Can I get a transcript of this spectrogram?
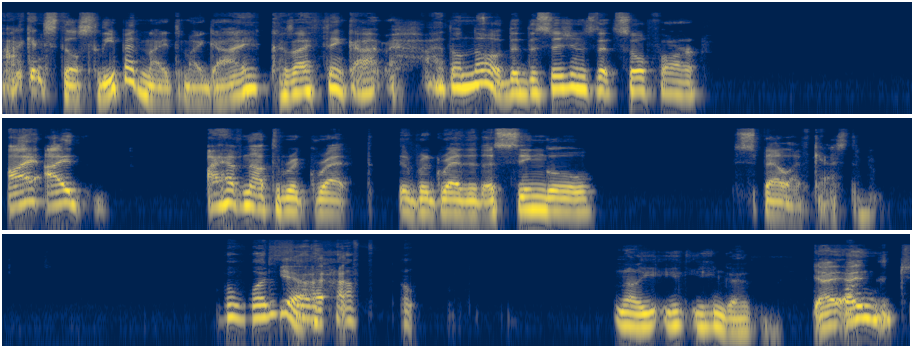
I can still sleep at night, my guy, because I think I I don't know the decisions that so far I I I have not regret regretted a single spell I've casted. But what does Yeah, that I- have? Oh, no you, you you can go ahead. Yeah, and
